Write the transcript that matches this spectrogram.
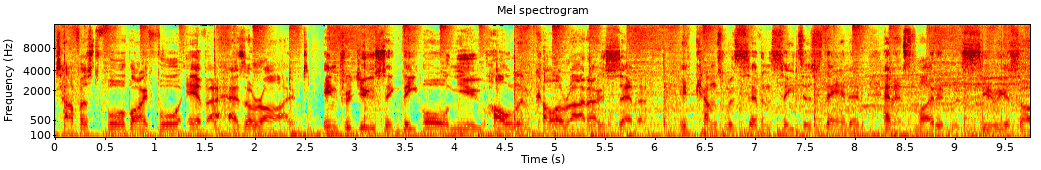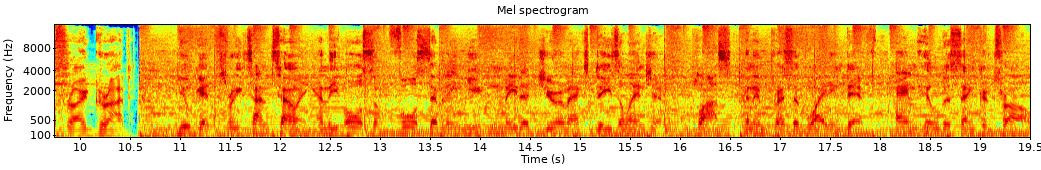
Toughest 4x4 ever has arrived. Introducing the all-new Holden Colorado 7. It comes with seven seats as standard and it's loaded with serious off-road grunt. You'll get 3-ton towing and the awesome 470 newton meter Duramax diesel engine, plus an impressive wading depth and hill descent control,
